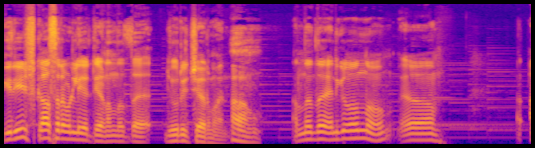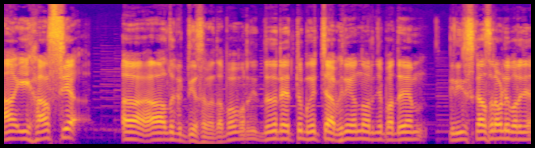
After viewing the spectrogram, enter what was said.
ഗിരീഷ് കാസറവള്ളി പറ്റിയാണ് അന്നത്തെ ജൂറി ചെയർമാൻ. അന്നത്തെ എനിക്ക് തോന്നുന്നു ആ ഈ ഹാസ്യ അത് കിട്ടിയ സമയത്ത്. അപ്പോൾ പറഞ്ഞു ഇദ്ദേഹത്തിന് ഏറ്റവും മികച്ച അഭിനയം എന്ന് പറഞ്ഞപ്പോൾ അദ്ദേഹം ഗിരീഷ് കാസറവള്ളി പറഞ്ഞ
